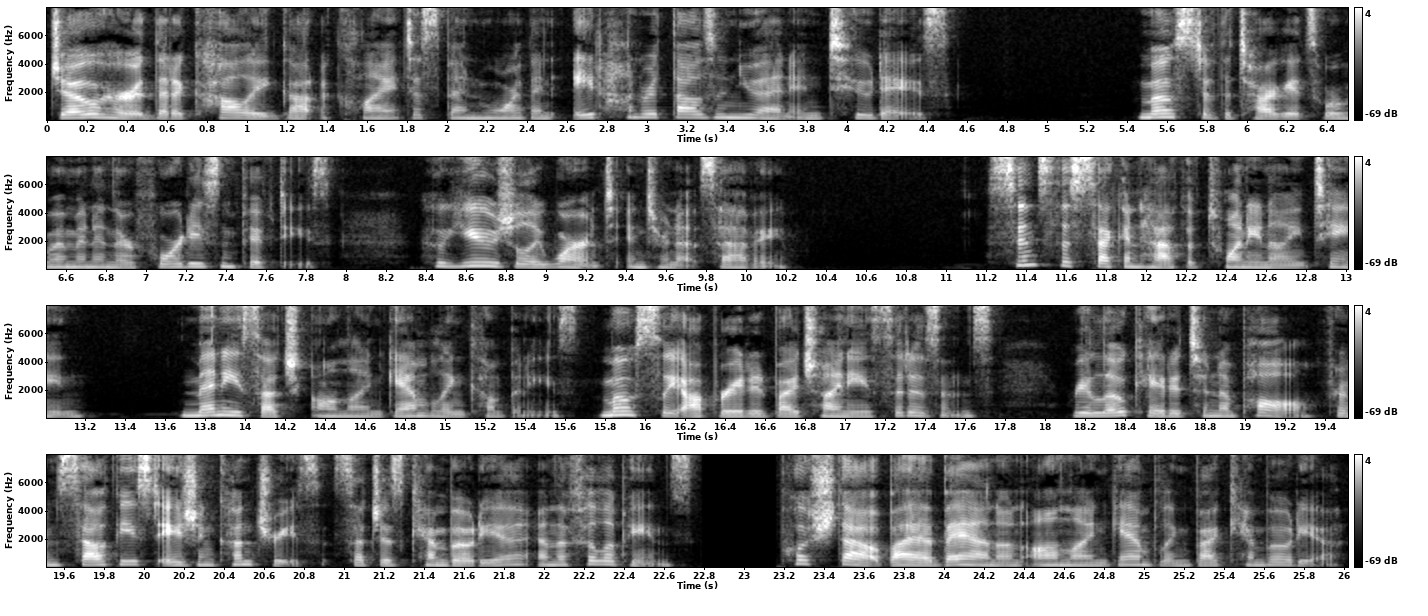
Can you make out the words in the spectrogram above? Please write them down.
Zhou heard that a colleague got a client to spend more than 800,000 yuan in two days. Most of the targets were women in their 40s and 50s, who usually weren't internet savvy. Since the second half of 2019, many such online gambling companies, mostly operated by Chinese citizens, relocated to Nepal from Southeast Asian countries such as Cambodia and the Philippines, pushed out by a ban on online gambling by Cambodia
